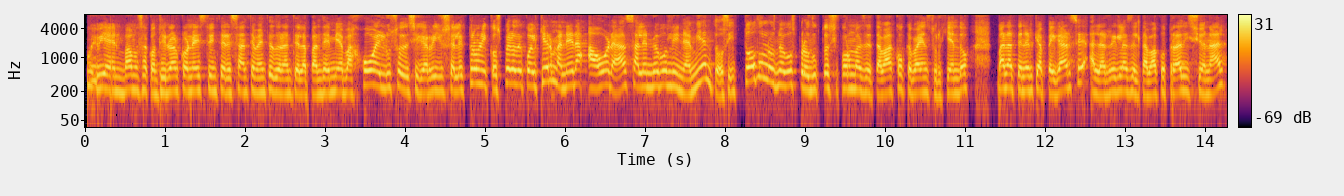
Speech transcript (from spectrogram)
Muy bien, vamos a continuar con esto. Interesantemente, durante la pandemia bajó el uso de cigarrillos electrónicos, pero de cualquier manera ahora salen nuevos lineamientos y todos los nuevos productos y formas de tabaco que vayan surgiendo van a tener que apegarse a las reglas del tabaco tradicional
